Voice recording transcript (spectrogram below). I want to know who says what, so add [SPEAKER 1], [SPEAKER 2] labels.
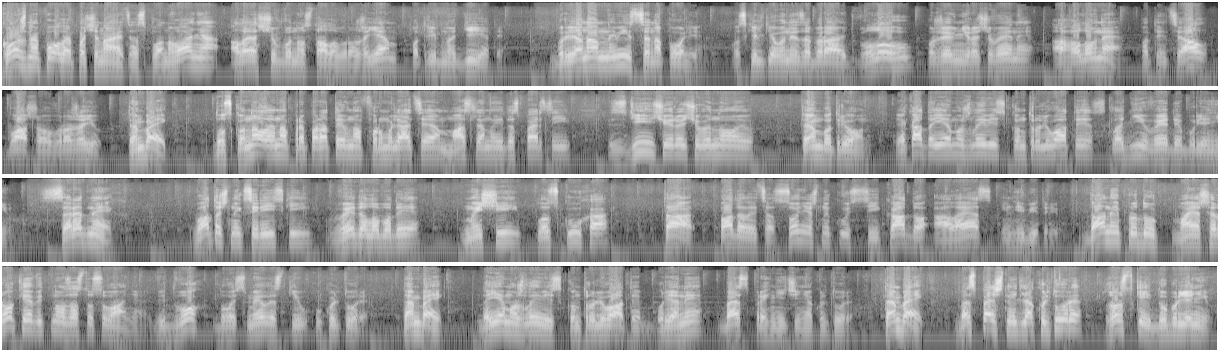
[SPEAKER 1] Кожне поле починається з планування, але щоб воно стало врожаєм, потрібно діяти. Бур'янам не місце на полі, оскільки вони забирають вологу, поживні речовини, а головне потенціал вашого врожаю. Тембейк досконалена препаративна формуляція масляної дисперсії з діючою речовиною Темботріон, яка дає можливість контролювати складні види бур'янів. Серед них ваточник сирійський, види лободи, мишій, плоскуха та падалиця соняшнику стійка до АЛС інгібіторів. Даний продукт має широке вікно застосування від 2 до 8 листків у культури. Тембейк дає можливість контролювати бур'яни без пригнічення культури. Тембейк безпечний для культури, жорсткий до бур'янів.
